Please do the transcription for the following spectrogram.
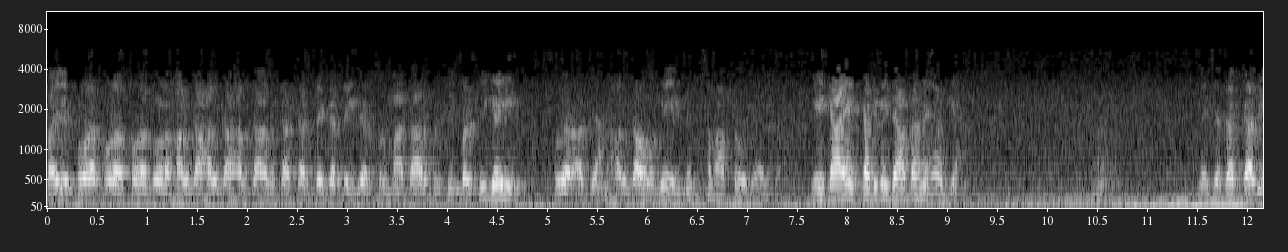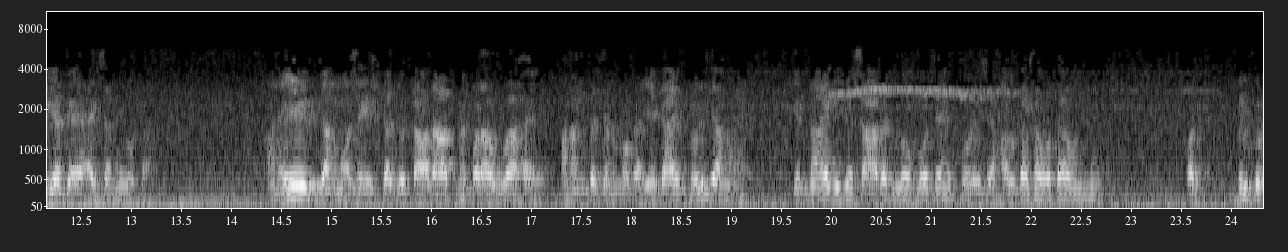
पहले थोड़ा थोड़ा थोड़ा थोड़ा, हल्का हल्का हल्का हल्का करते करते इधर ब्रह्माकार वृत्ति बढ़ती गई, उधर अज्ञान हल्का हो गया, एक दिन समाप्त हो जाएगा। एकाएक करके जाता नहीं अज्ञान। हाँ? जैसे धक्का दिया गया, ऐसा नहीं होता। अनेक जन्मों से इसका जो तादाद में पड़ा हुआ है, अनंत जन्मों का, एकाएक थोड़ी जाना है। कितना है कि जो साधक लोग होते हैं, थोड़े से हल्का सा होता है उनमें, और बिल्कुल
